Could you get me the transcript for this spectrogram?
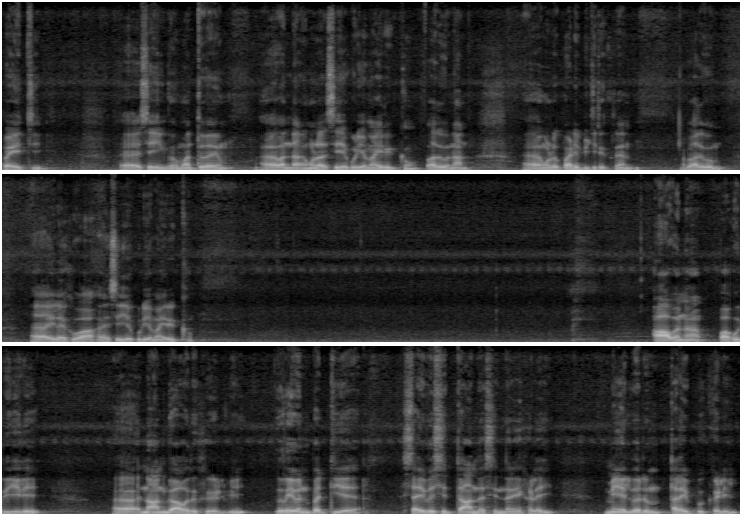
பயிற்சி செய்யுங்க. மற்றவையும் வந்தால் உங்களால் செய்யக்கூடிய மாதிரி இருக்கும். அதுவும் நான் உங்களுக்கு படிப்பிச்சிருக்கிறேன். அதுவும் இலகுவாக செய்யக்கூடிய மாதிரி இருக்கும். ஆவண பகுதியிலே நான்காவது கேள்வி. இறைவன் பற்றிய சைவ சித்தாந்த சிந்தனைகளை மேல்வரும் தலைப்புகளில்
